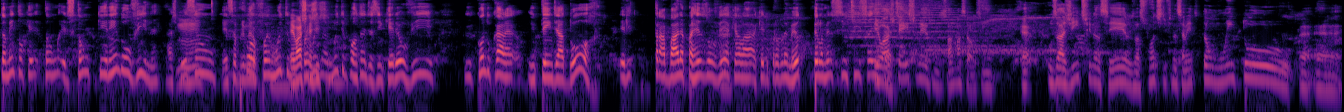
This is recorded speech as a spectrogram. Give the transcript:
também estão eles estão querendo ouvir, né? Acho que esse é um Esse é o primeiro Pô, foi muito, Eu acho foi que a muito, gente- muito importante assim, querer ouvir e quando o cara entende a dor, ele trabalha para resolver aquela, aquele problema. Eu pelo menos senti isso aí. Eu cara. acho que é isso mesmo, sabe, Marcelo? Assim, é, os agentes financeiros, as fontes de financiamento estão muito é, é,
